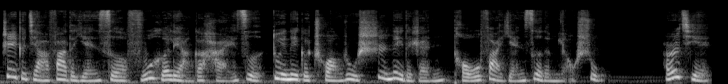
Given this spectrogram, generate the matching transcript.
这个假发的颜色符合两个孩子对那个闯入室内的人头发颜色的描述，而且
